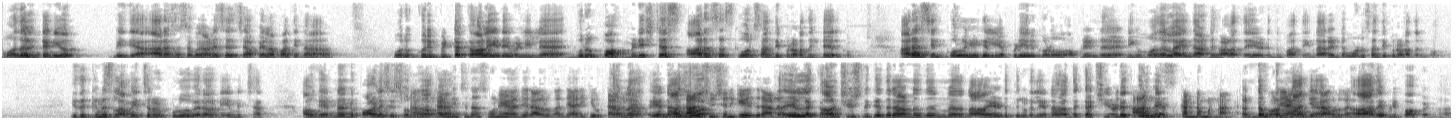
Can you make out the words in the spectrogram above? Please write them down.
முதல் டென்யூர் மீதி ஆர்எஸ்எஸ் கொஞ்சம் அனுசரிச்சு அப்பெல்லாம் பார்த்தீங்கன்னா ஒரு குறிப்பிட்ட கால இடைவெளியில குரூப் ஆஃப் மினிஸ்டர்ஸ் ஆர்எஸ்எஸ்க்கு ஒரு சந்திப்பு நடந்துகிட்டே இருக்கும். அரசின் கொள்கைகள் எப்படி இருக்கணும் அப்படின்னு நீங்க முதல் ஐந்து ஆண்டு காலத்தை எடுத்து பார்த்தீங்கன்னா ரெண்டு மூணு சந்திப்பு நடந்திருக்கும். இதுக்குன்னு சில அமைச்சர்கள் குழு வேற அவர் நியமிச்சார். அவங்க என்னென்ன பாலிசி சொல்லுவாங்க. சோனியா காந்தி ராகுல் காந்தி அறிக்கை விட்டாங்க. ஏன்னா கான்ஸ்டியூஷனுக்கே எதிரானது. இல்ல கான்ஸ்டியூஷனுக்கு எதிரானதுன்னு நான் எடுத்துக்கிடல. ஏன்னா அந்த கட்சியுடைய கொள்கை காங்கிரஸ் கண்டம் பண்ணாங்க. கண்டம் பண்ணாங்க. நான் அதை எப்படி பார்ப்பேன்னா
